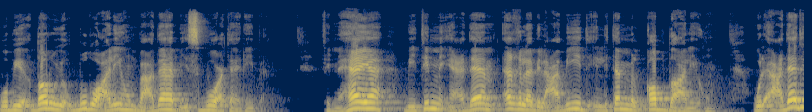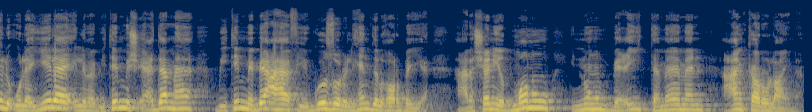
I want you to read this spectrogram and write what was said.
وبيقدروا يقبضوا عليهم بعدها بأسبوع تقريبا. في النهاية بيتم إعدام أغلب العبيد اللي تم القبض عليهم والأعداد القليلة اللي ما بيتمش إعدامها بيتم بيعها في جزر الهند الغربية علشان يضمنوا إنهم بعيد تماما عن كارولاينا.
